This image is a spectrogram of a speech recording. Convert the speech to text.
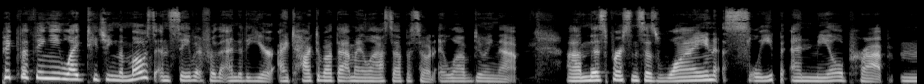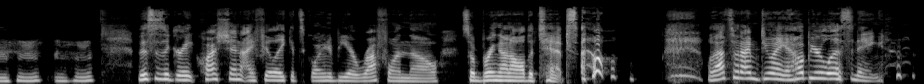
Pick the thing you like teaching the most and save it for the end of the year. I talked about that in my last episode. I love doing that. Um, this person says wine, sleep, and meal prep. Mm-hmm, mm-hmm. This is a great question. I feel like it's going to be a rough one though. So bring on all the tips. well, that's what I'm doing. I hope you're listening.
